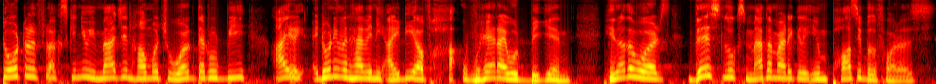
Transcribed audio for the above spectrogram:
total flux, can you imagine how much work that would be? I, I don't even have any idea of how, where I would begin. In other words, this looks mathematically impossible for us.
